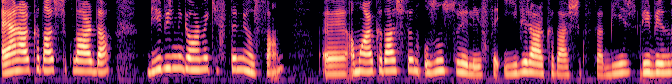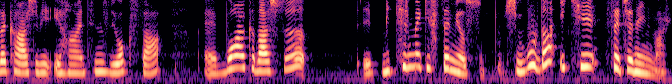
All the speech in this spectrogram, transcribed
Eğer arkadaşlıklarda birbirini görmek istemiyorsan ee, ama arkadaşlığın uzun süreli ise, iyi bir arkadaşlıksa, bir birbirinize karşı bir ihanetiniz yoksa e, bu arkadaşlığı e, bitirmek istemiyorsun. Şimdi burada iki seçeneğin var.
